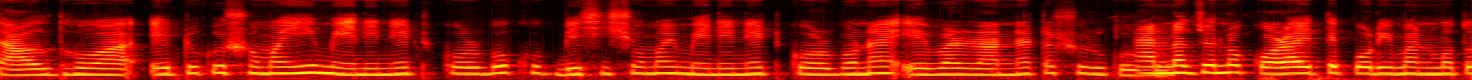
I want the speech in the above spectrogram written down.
চাল ধোয়া, এটুকু সময়ই মেরিনেট করব, খুব বেশি সময় মেরিনেট করব না, এবার রান্নাটা শুরু করব। রান্নার জন্য কড়াইতে পরিমাণ মতো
